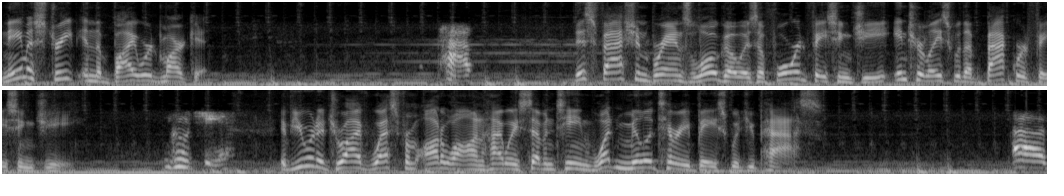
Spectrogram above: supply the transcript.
Name a street in the Byward Market. Pass. This fashion brand's logo is a forward facing G interlaced with a backward facing G. Gucci. If you were to drive west from Ottawa on Highway 17, what military base would you pass? Uh,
